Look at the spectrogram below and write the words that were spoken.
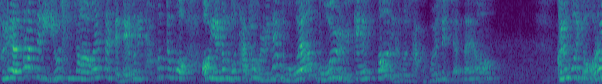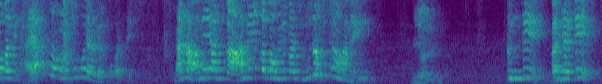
그래야 사람들이 이웃 신청하고 했을 때 내 글이 자꾸 뜨고 어 얘는 뭐 자주 올리네 뭐야 뭘 이렇게 했어 이런 거 자꾸 볼 수 있잖아요. 그리고 여러 가지 다양성을 추구해야 될 것 같아. 난 아메이 하니까 아메이 것만 올릴까 주정창 아메이. 미안해. 근데 만약에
